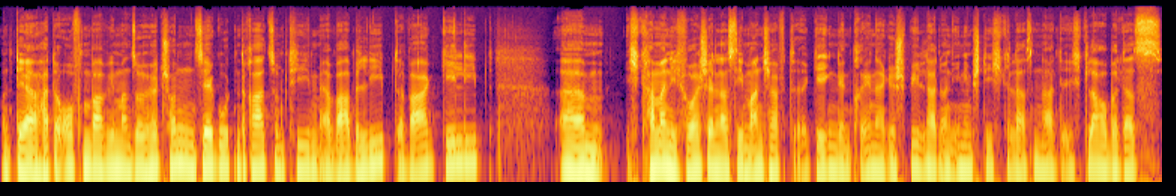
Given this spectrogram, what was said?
Und der hatte offenbar, wie man so hört, schon einen sehr guten Draht zum Team. Er war beliebt, er war geliebt. Ähm, ich kann mir nicht vorstellen, dass die Mannschaft äh, gegen den Trainer gespielt hat und ihn im Stich gelassen hat. Ich glaube, dass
